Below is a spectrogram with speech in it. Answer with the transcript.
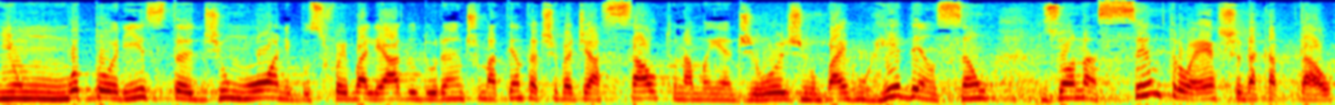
E um motorista de um ônibus foi baleado durante uma tentativa de assalto na manhã de hoje no bairro Redenção, zona centro-oeste da capital.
